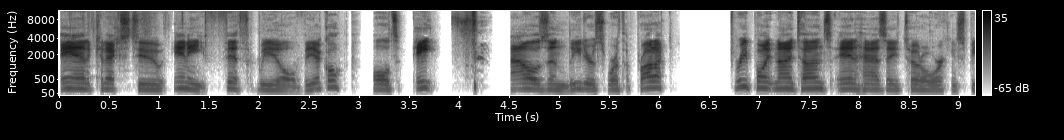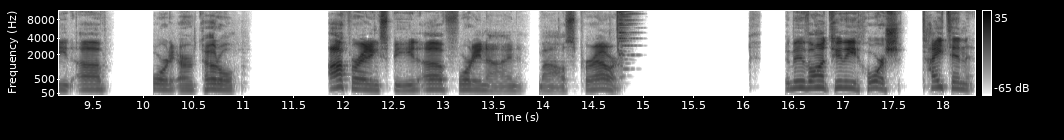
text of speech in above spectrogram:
and connects to any fifth wheel vehicle. Holds 8,000 liters worth of product, 3.9 tons, and has a total working speed of 40 or total operating speed of 49 miles per hour. We move on to the Horsch Titan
